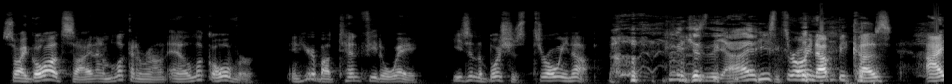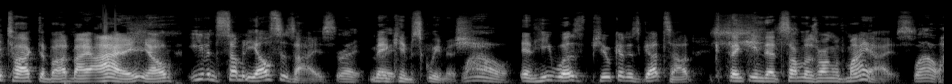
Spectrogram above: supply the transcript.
So I go outside, and I'm looking around, and I look over, and here about 10 feet away, he's in the bushes throwing up. because of the eye. He's throwing up because I talked about my eye, you know, even somebody else's eyes right. make right. him squeamish. Wow. And he was puking his guts out, thinking that something was wrong with my eyes. Wow.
